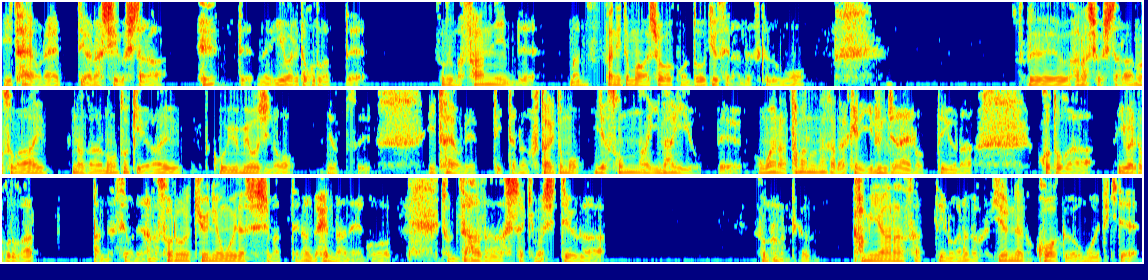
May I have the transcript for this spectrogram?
いたよねっていう話をしたら、え？って、ね、言われたことがあって、その時まあ3人で、まあ3人とも小学校の同級生なんですけども、それいう話をしたら、あの、その、あい、なんかあの時、ああいう、こういう名字のやつ、いたよねって言ったら、二人とも、いや、そんなんいないよって、お前の頭の中だけにいるんじゃないのっていうようなことが、言われたことがあったんですよね。なんかそれを急に思い出してしまって、なんか変なね、こう、ちょっとザーザーした気持ちっていうか、その、なんていうか、噛み合わなさっていうのがなんか非常になんか怖く思えてきて、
